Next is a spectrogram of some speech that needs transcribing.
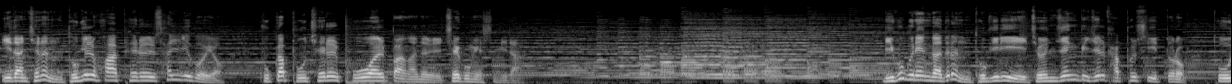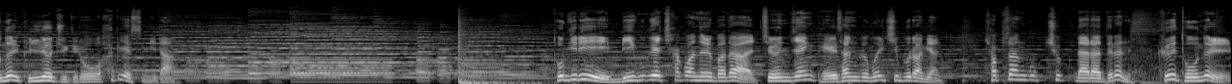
이 단체는 독일 화폐를 살리고요. 국가 부채를 보호할 방안을 제공했습니다. 미국 은행가들은 독일이 전쟁 빚을 갚을 수 있도록 돈을 빌려주기로 합의했습니다. 독일이 미국의 차관을 받아 전쟁 배상금을 지불하면 협상국 측 나라들은 그 돈을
